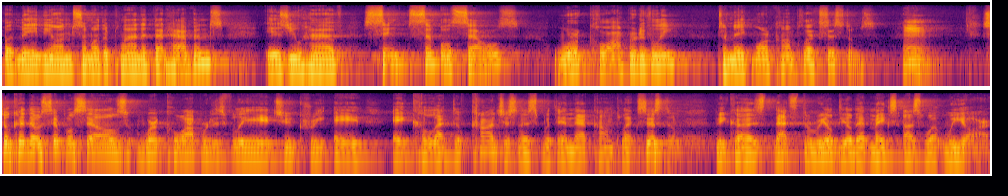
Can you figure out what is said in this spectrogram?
but maybe on some other planet that happens, is you have sim- simple cells work cooperatively to make more complex systems. So could those simple cells work cooperatively to create a collective consciousness within that complex system? Because that's the real deal that makes us what we are.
